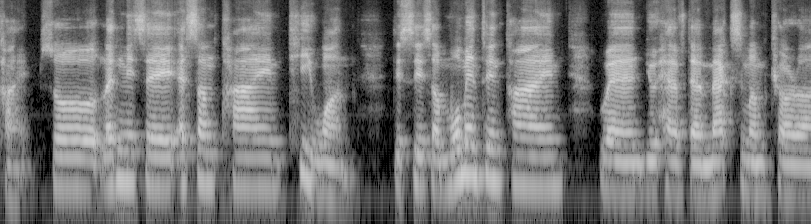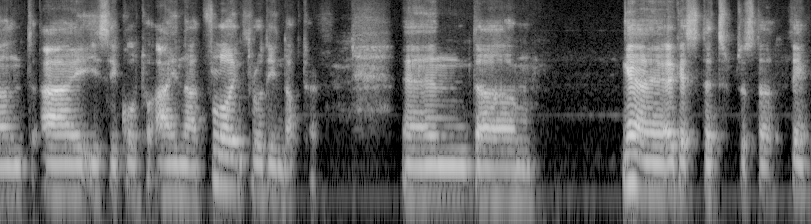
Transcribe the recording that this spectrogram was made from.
time. So let me say at some time T1. This is a moment in time when you have the maximum current I is equal to I naught flowing through the inductor. And um, yeah, I guess that's just the thing.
